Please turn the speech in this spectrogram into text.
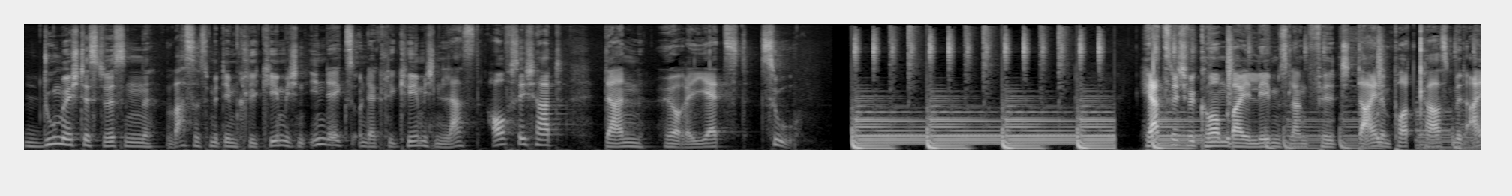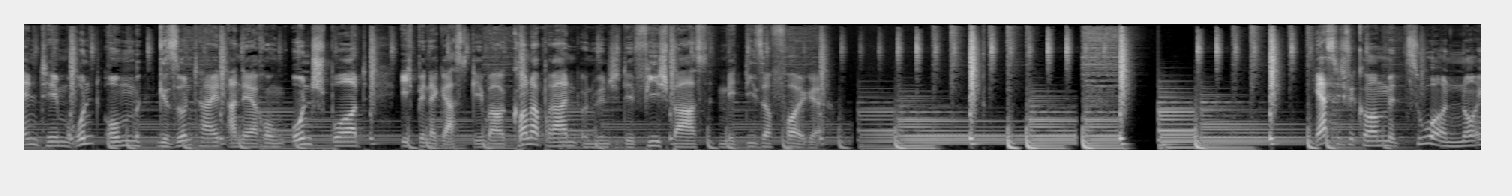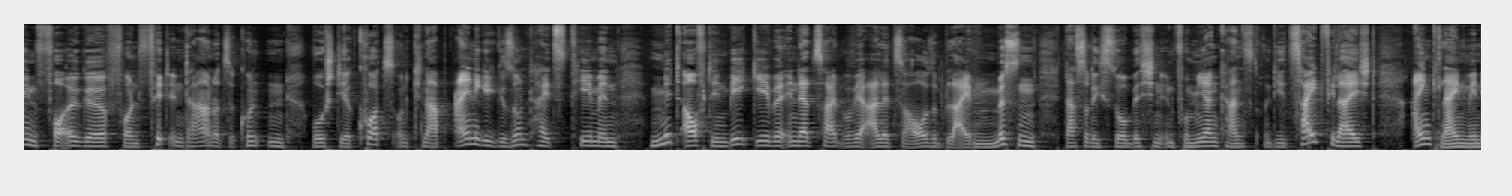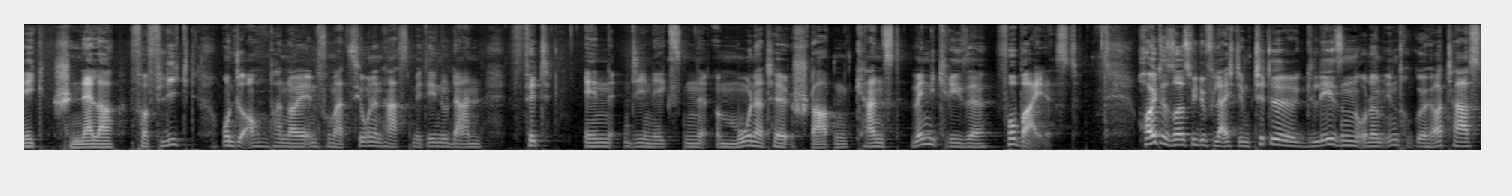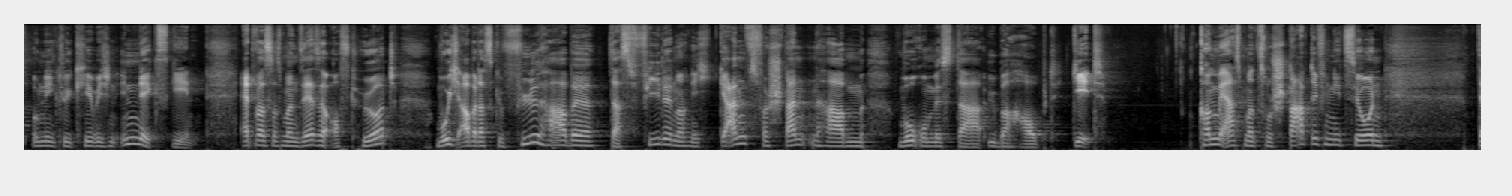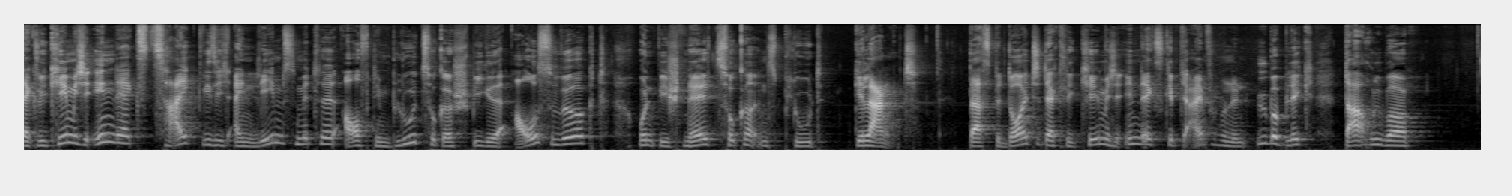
Du möchtest wissen, was es mit dem glykämischen Index und der glykämischen Last auf sich hat? Dann höre jetzt zu. Herzlich willkommen bei Lebenslang Fit, deinem Podcast mit allen Themen rund um Gesundheit, Ernährung und Sport. Ich bin der Gastgeber Conor Brandt und wünsche dir viel Spaß mit dieser Folge. Herzlich willkommen zur neuen Folge von Fit in 300 Sekunden, wo ich dir kurz und knapp einige Gesundheitsthemen mit auf den Weg gebe in der Zeit, wo wir alle zu Hause bleiben müssen, dass du dich so ein bisschen informieren kannst und die Zeit vielleicht ein klein wenig schneller verfliegt und du auch ein paar neue Informationen hast, mit denen du dann fit in die nächsten Monate starten kannst, wenn die Krise vorbei ist. Heute soll es, wie du vielleicht im Titel gelesen oder im Intro gehört hast, um den glykämischen Index gehen. Etwas, das man sehr, sehr oft hört, wo ich aber das Gefühl habe, dass viele noch nicht ganz verstanden haben, worum es da überhaupt geht. Kommen wir erstmal zur Startdefinition. Der glykämische Index zeigt, wie sich ein Lebensmittel auf den Blutzuckerspiegel auswirkt und wie schnell Zucker ins Blut gelangt. Das bedeutet, der glykämische Index gibt dir einfach nur einen Überblick darüber,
